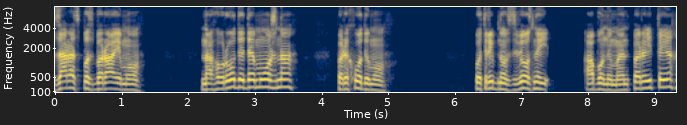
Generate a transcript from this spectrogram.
Зараз позбираємо нагороди, де можна. Переходимо. Потрібно в зв'язний абонемент перейти.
